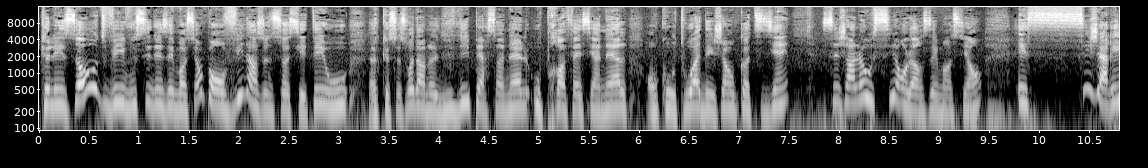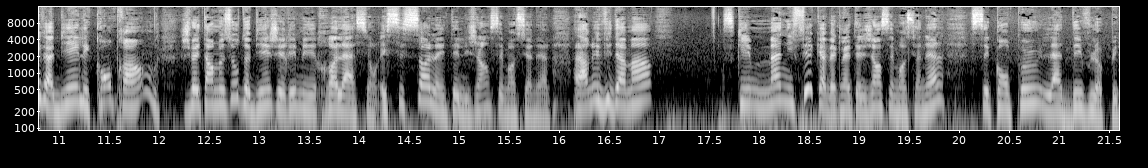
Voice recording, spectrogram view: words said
que les autres vivent aussi des émotions. On vit dans une société où, euh, que ce soit dans notre vie personnelle ou professionnelle, on côtoie des gens au quotidien. Ces gens-là aussi ont leurs émotions. Et si j'arrive à bien les comprendre, je vais être en mesure de bien gérer mes relations. Et c'est ça l'intelligence émotionnelle. Alors évidemment, ce qui est magnifique avec l'intelligence émotionnelle, c'est qu'on peut la développer.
